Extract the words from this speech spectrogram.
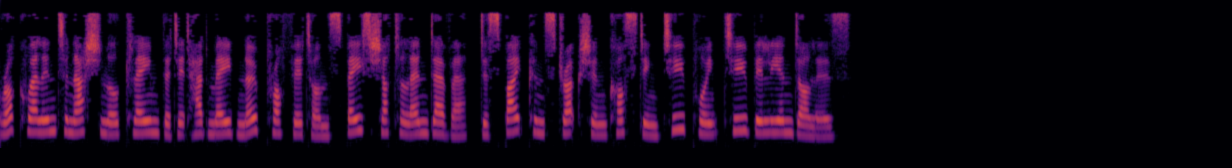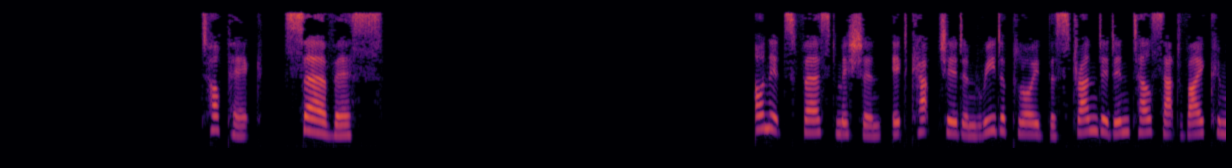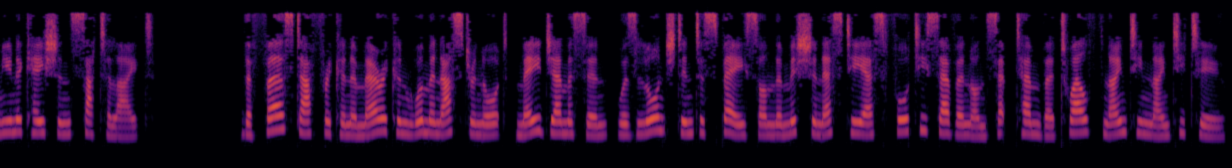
Rockwell International claimed that it had made no profit on Space Shuttle Endeavour, despite construction costing $2.2 billion. Service On its first mission, it captured and redeployed the stranded Intelsat VI communications satellite. The first African-American woman astronaut, Mae Jemison, was launched into space on the mission STS-47 on September 12, 1992.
